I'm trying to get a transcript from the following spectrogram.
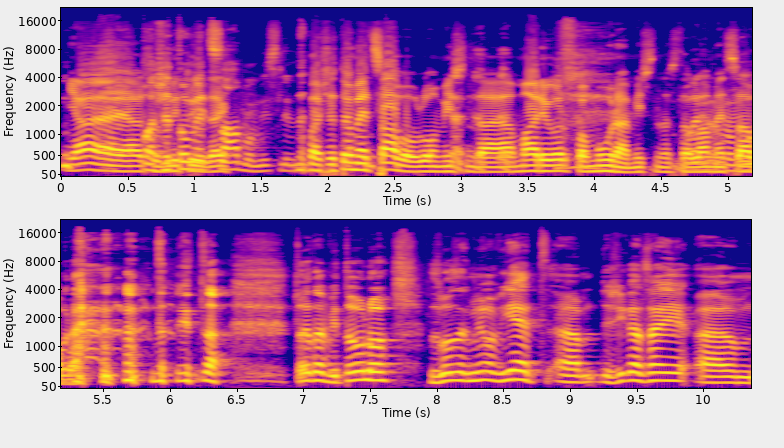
ja, ja, ja, pa še to med tak... sabo, mislim. Da. Pa še to med sabo bilo, mislim, da je Marijo pa Mura, mislim, da sta bila med sabo. Tako da bi to bilo zelo zanimivo videti. Um, žiga, zdaj, um,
